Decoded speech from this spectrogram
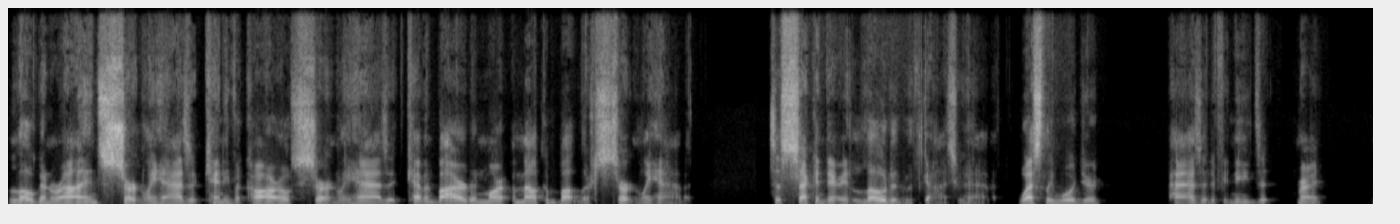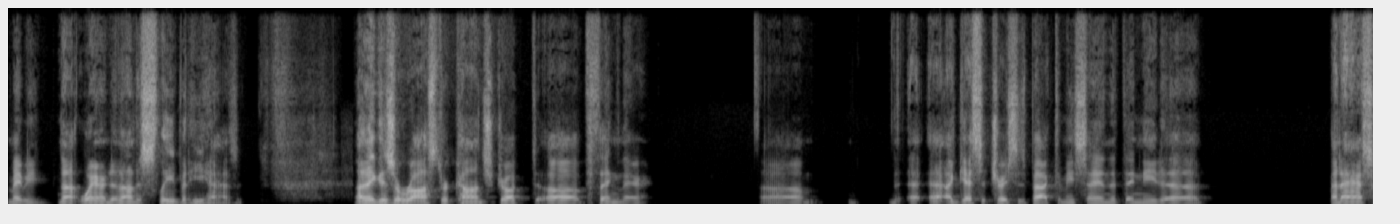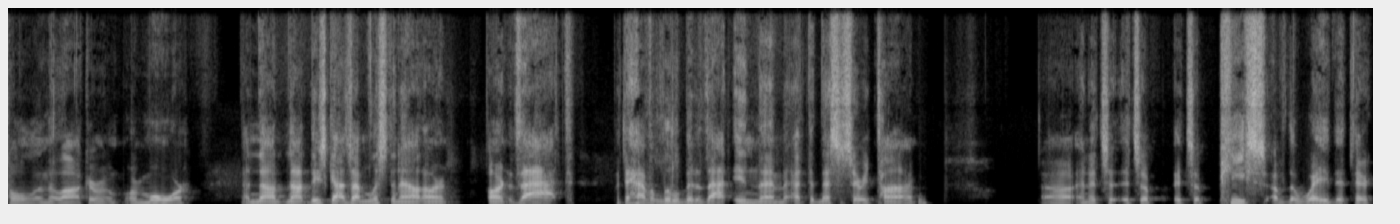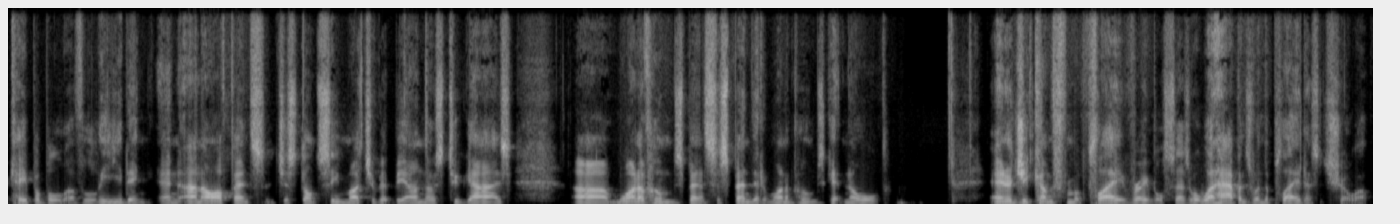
Logan Ryan certainly has it. Kenny Vaccaro certainly has it. Kevin Byard and Mar- Malcolm Butler certainly have it. It's a secondary loaded with guys who have it. Wesley Woodyard has it if he needs it, right? Maybe not wearing it on his sleeve, but he has it. I think there's a roster construct uh, thing there. Um, I guess it traces back to me saying that they need a an asshole in the locker room or more and not not these guys I'm listing out aren't aren't that, but they have a little bit of that in them at the necessary time. Uh, and it's a it's a it's a piece of the way that they're capable of leading. And on offense, just don't see much of it beyond those two guys, uh, one of whom's been suspended and one of whom's getting old. Energy comes from a play. Vrabel says, "Well, what happens when the play doesn't show up?"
